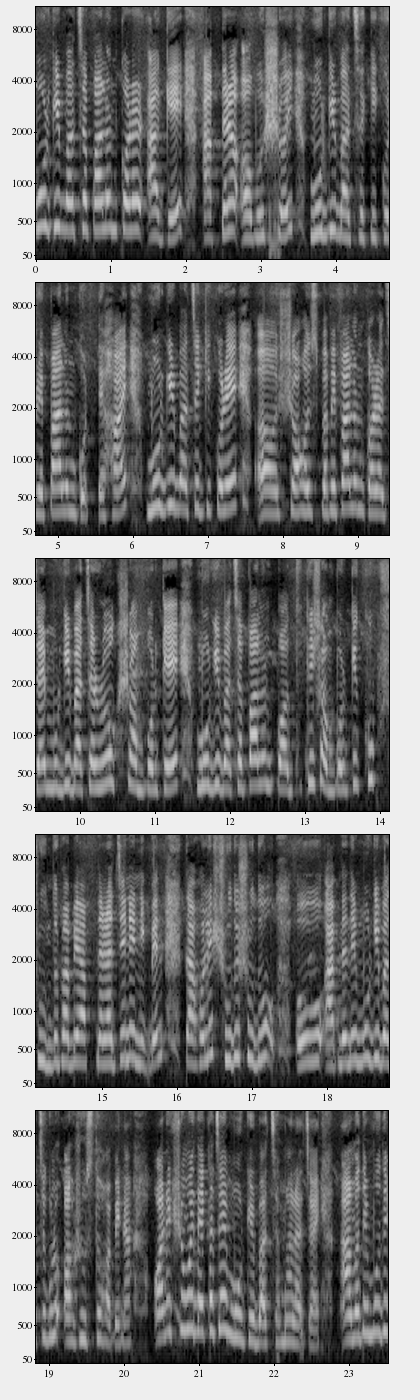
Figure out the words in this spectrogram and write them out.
মুরগির বাচ্চা পালন করার আগে আপনারা অবশ্যই মুরগির বাচ্চা কী করে পালন করতে হয়? মুরগির বাচ্চা কী করে সহজভাবে পালন করা যায়। মুরগির বাচ্চা রোগ সম্পর্কে, মুরগির বাচ্চা পালন পদ্ধতি সম্পর্কে খুব সুন্দরভাবে আপনারা জেনে নেবেন। তাহলে শুধু শুধু, ও, আপনাদের মুরগির বাচ্চাগুলো অসুস্থ হবে না। অনেক সময় দেখা যায় মুরগির বাচ্চা মারা যায়। আমাদের মধ্যে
